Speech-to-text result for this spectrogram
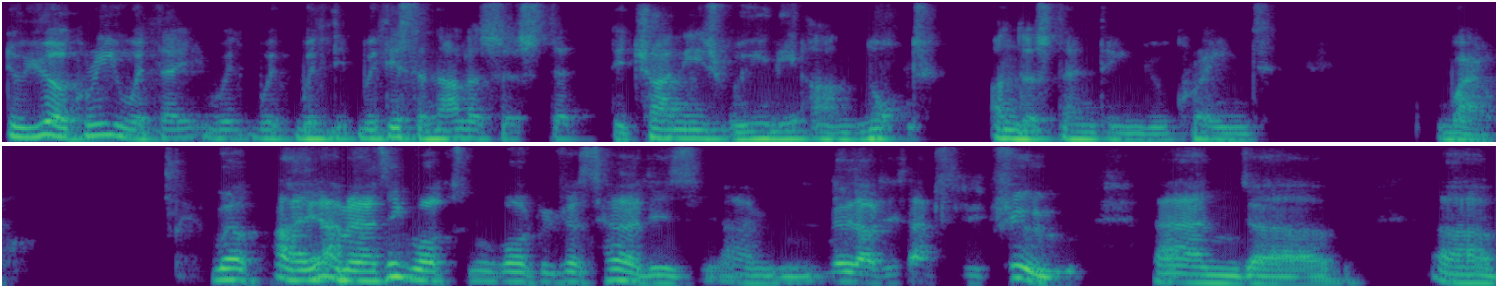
do you agree with, the, with, with, with, with this analysis that the Chinese really are not understanding Ukraine well? Well, I, I mean, I think what what we've just heard is, um, no doubt, is absolutely true, and uh, uh,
